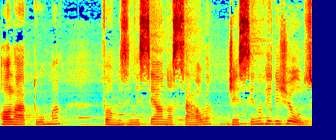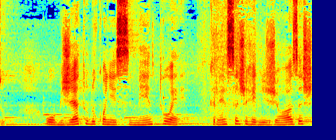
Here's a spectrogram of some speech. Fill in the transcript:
Olá, turma! Vamos iniciar nossa aula de ensino religioso. O objeto do conhecimento é Crenças religiosas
